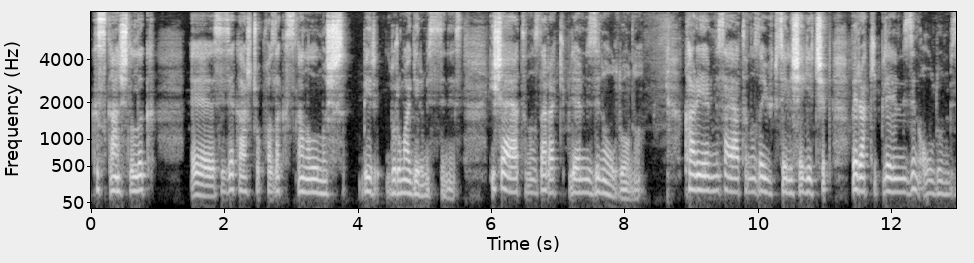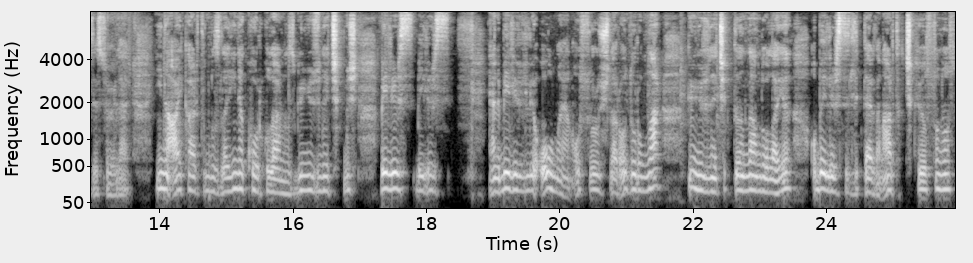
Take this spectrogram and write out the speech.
kıskançlılık, e, size karşı çok fazla kıskanılmış bir duruma girmişsiniz. İş hayatınızda rakiplerinizin olduğunu, kariyeriniz hayatınızda yükselişe geçip ve rakiplerinizin olduğunu bize söyler. Yine ay kartımızla yine korkularınız gün yüzüne çıkmış belir, belir, yani belirli olmayan o soruşlar, o durumlar gün yüzüne çıktığından dolayı o belirsizliklerden artık çıkıyorsunuz.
